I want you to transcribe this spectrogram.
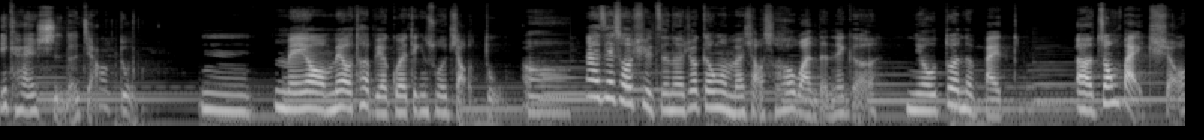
一开始的角度？嗯，没有，没有特别规定说角度。哦。那这首曲子呢，就跟我们小时候玩的那个牛顿的摆，呃，钟摆球，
